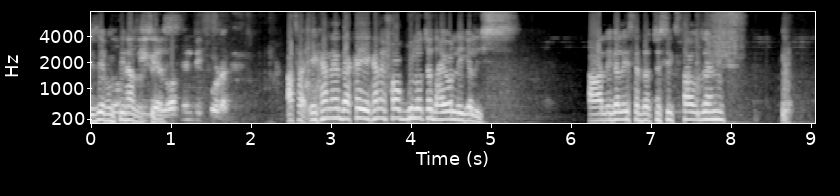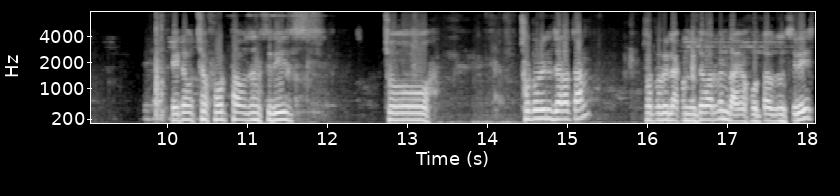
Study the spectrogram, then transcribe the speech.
বিজি এবং তিন হাজার সিরিজ আচ্ছা এখানে দেখাই এখানে সবগুলো হচ্ছে ধাইবা লিগালিস আর লিগালিস এটা হচ্ছে সিক্স থাউজেন্ড এটা হচ্ছে ফোর থাউজেন্ড সিরিজ তো ছোট রিল যারা চান ছোট রিল এখন নিতে পারবেন দায়া ফোর থাউজেন্ড সিরিজ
